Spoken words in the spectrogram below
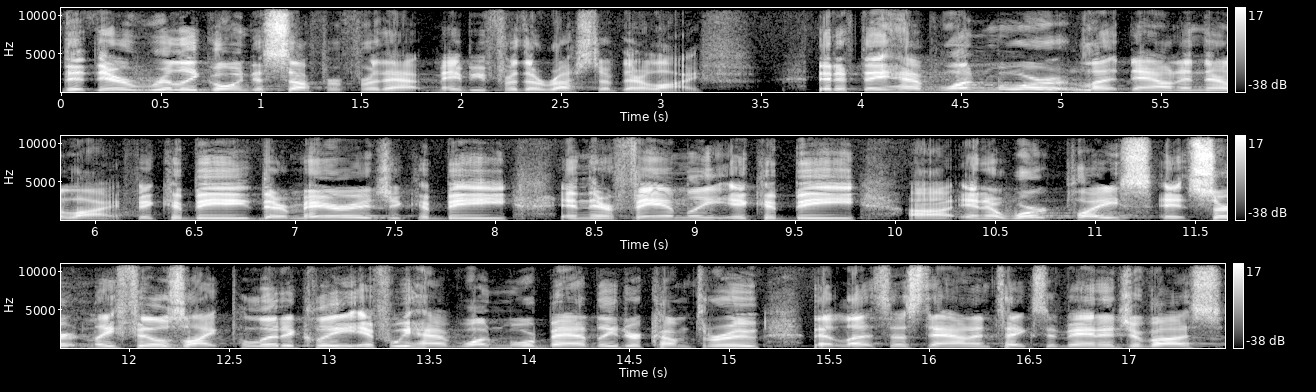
that they're really going to suffer for that maybe for the rest of their life that if they have one more letdown in their life, it could be their marriage, it could be in their family, it could be uh, in a workplace. It certainly feels like politically, if we have one more bad leader come through that lets us down and takes advantage of us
